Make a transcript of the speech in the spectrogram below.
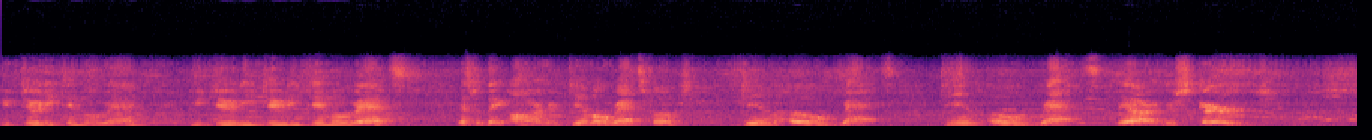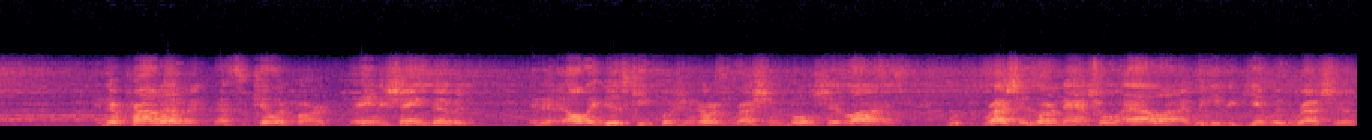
you dirty demo rat, you dirty, dirty demo rats. That's what they are. They're demo rats, folks. Demo rats. Demo rats. They are. They're scourge. And they're proud of it. That's the killer part. They ain't ashamed of it. And all they do is keep pushing their Russian bullshit lies. Russia is our natural ally. We need to get with Russia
